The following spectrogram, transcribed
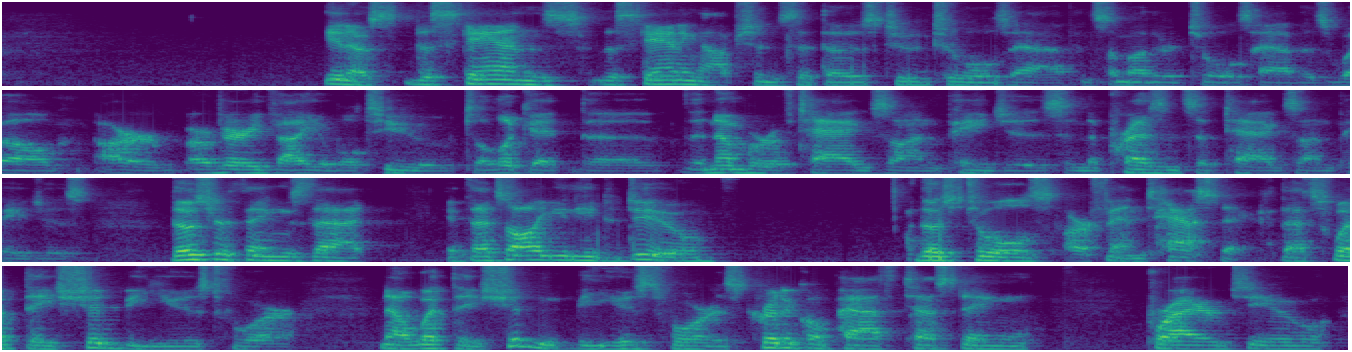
you know the scans the scanning options that those two tools have and some other tools have as well are are very valuable too to look at the the number of tags on pages and the presence of tags on pages. Those are things that if that's all you need to do those tools are fantastic. That's what they should be used for. Now what they shouldn't be used for is critical path testing prior to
